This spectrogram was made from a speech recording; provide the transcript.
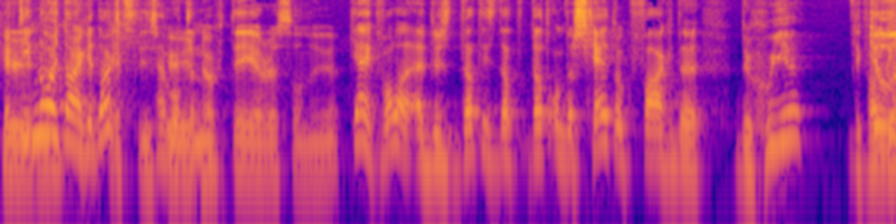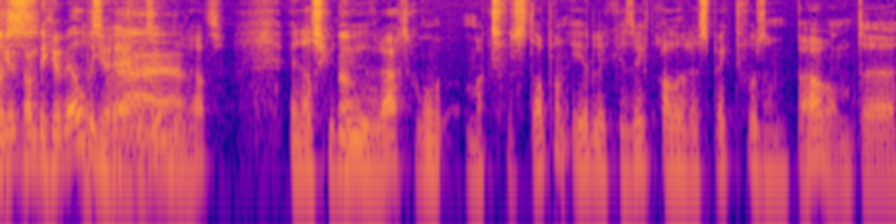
hij Heeft nooit nog- aan gedacht, Heeft Hamilton? nog tegen Russell nu? Kijk, voilà. Eh, Dus dat, is, dat, dat onderscheidt ook vaak de, de goeie De van de, van de geweldige waar, rijders. ja. inderdaad. En als je Ja. nu vraagt, gewoon Max Verstappen, eerlijk gezegd, alle respect voor zijn pa, want eh,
